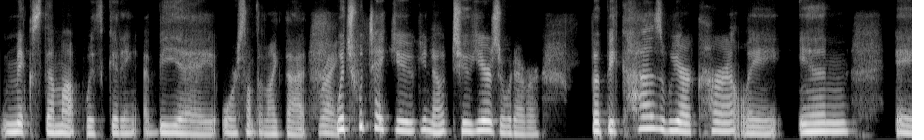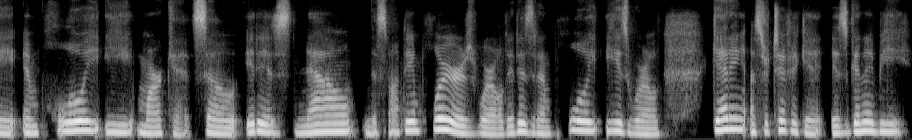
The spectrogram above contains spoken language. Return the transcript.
mix them up with getting a ba or something like that Right. which would take you, you know, two years or whatever. But because we are currently in a employee market, so it is now, it's not the employer's world, it is an employee's world. Getting a certificate is going to be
